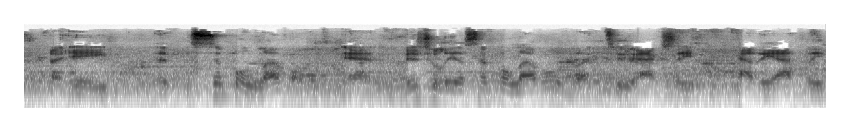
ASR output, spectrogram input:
a, a, simple level and visually a simple level, but to actually have the athlete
